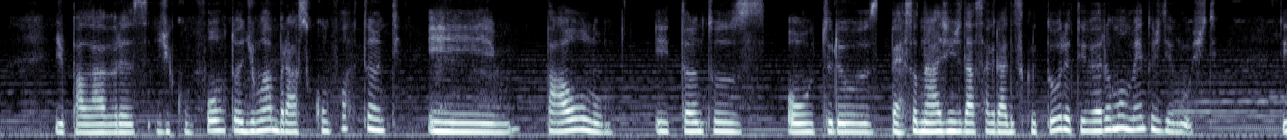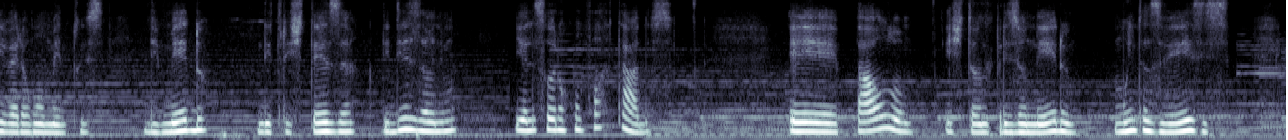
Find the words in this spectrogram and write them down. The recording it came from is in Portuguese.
de palavras de conforto ou de um abraço confortante. E Paulo e tantos outros personagens da Sagrada Escritura tiveram momentos de angústia, tiveram momentos de medo, de tristeza, de desânimo e eles foram confortados. E Paulo, estando prisioneiro, muitas vezes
